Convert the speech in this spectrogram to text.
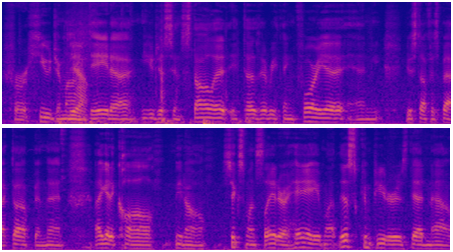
for a huge amount Yeah. of data. You just install it, it does everything for you, and your stuff is backed up. And then I get a call, you know, six months later, hey, my, this computer is dead now.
